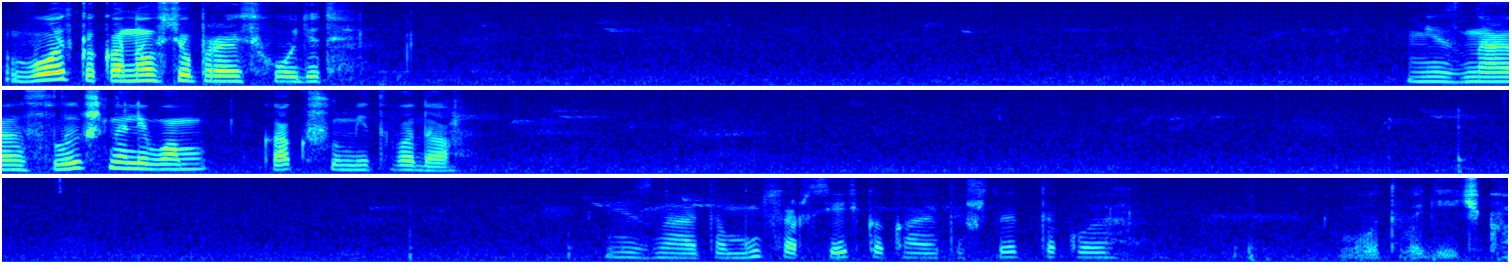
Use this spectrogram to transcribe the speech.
Вот как оно все происходит. Не знаю, слышно ли вам, как шумит вода. Не знаю, это мусор, сеть какая-то. Что это такое? Вот водичка.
